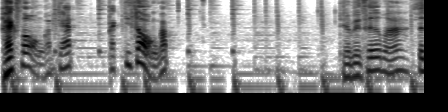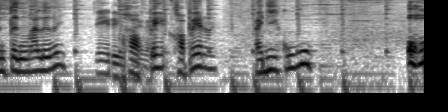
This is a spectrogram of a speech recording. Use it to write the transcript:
แพ็คสองครับแชทแพ็คที่สองครับเทเลเซอร์มา ตึงๆมาเลย นี่ดีขอใครเป้เนี่ยขอเป้หน่อยไอดีกู โอ้โห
